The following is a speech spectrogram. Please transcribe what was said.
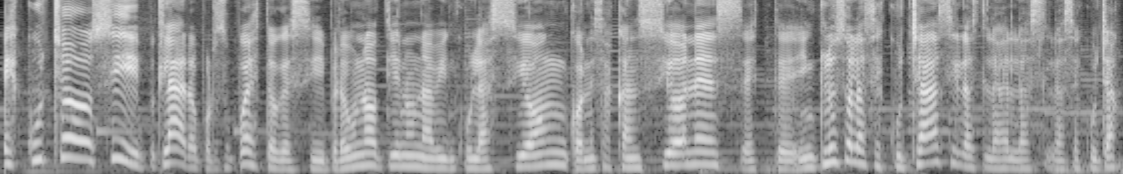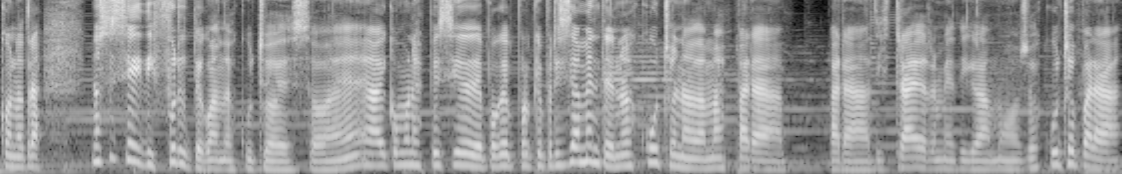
Escucho, sí, claro, por supuesto que sí, pero uno tiene una vinculación con esas canciones, este, incluso las escuchás y las, las, las, escuchás con otra. No sé si hay disfrute cuando escucho eso, ¿eh? hay como una especie de. Porque, porque precisamente no escucho nada más para, para distraerme, digamos. Yo escucho para,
